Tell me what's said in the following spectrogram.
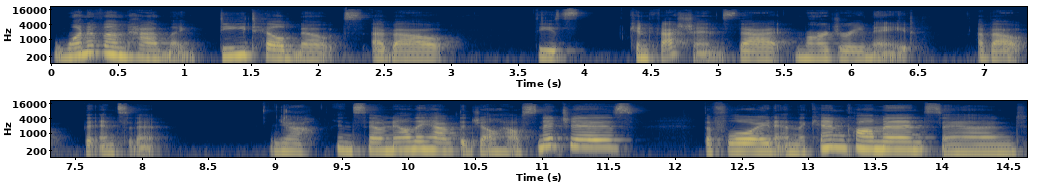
One of them had like detailed notes about these confessions that Marjorie made. about the incident. Yeah. And so now they have the jailhouse snitches, the Floyd and the Ken comments, and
